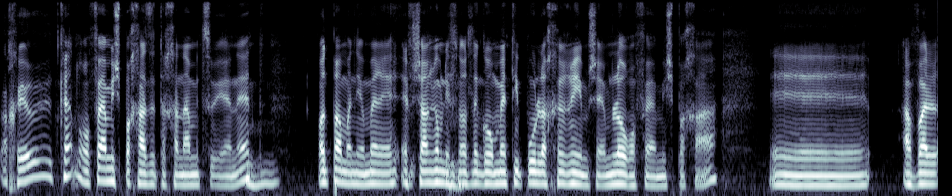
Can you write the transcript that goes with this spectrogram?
אחרת? כן, רופא המשפחה זה תחנה מצוינת. Mm-hmm. עוד פעם, אני אומר, אפשר גם לפנות לגורמי טיפול אחרים שהם לא רופאי המשפחה. אה, אבל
